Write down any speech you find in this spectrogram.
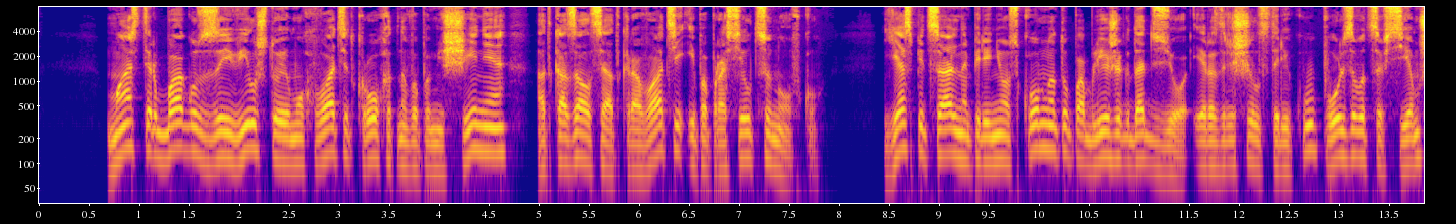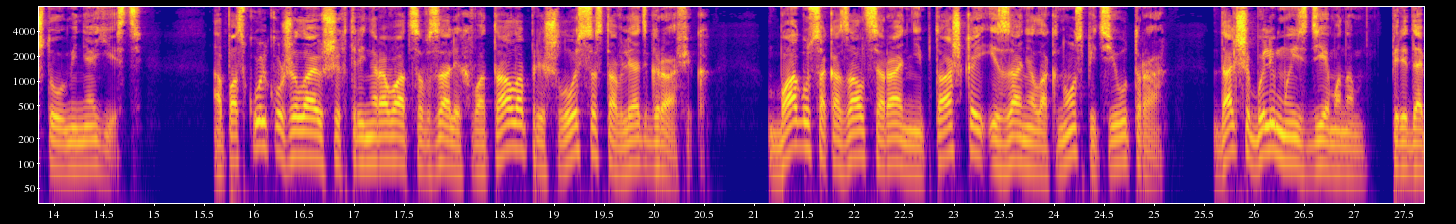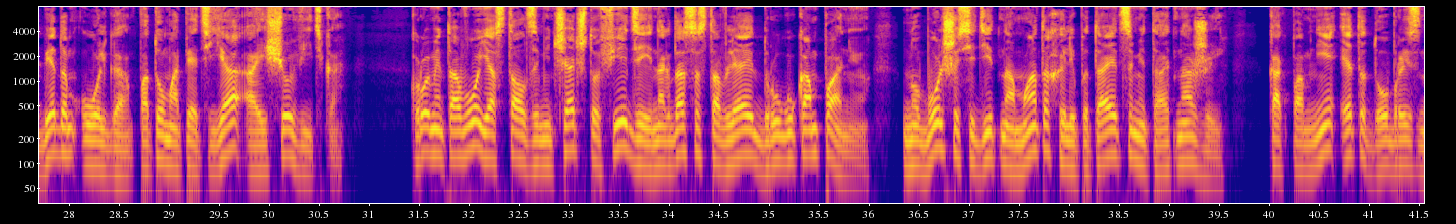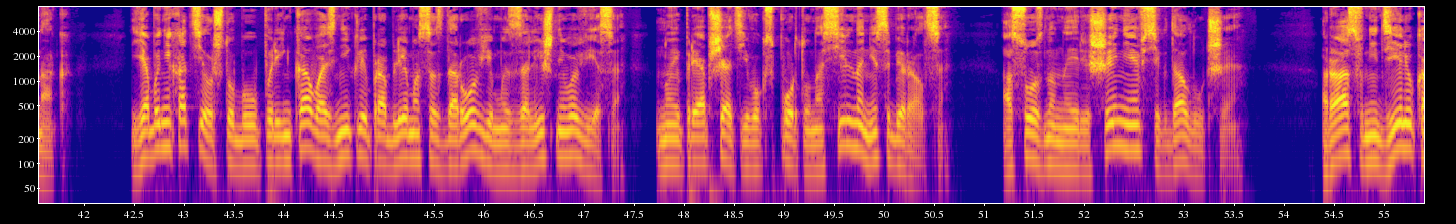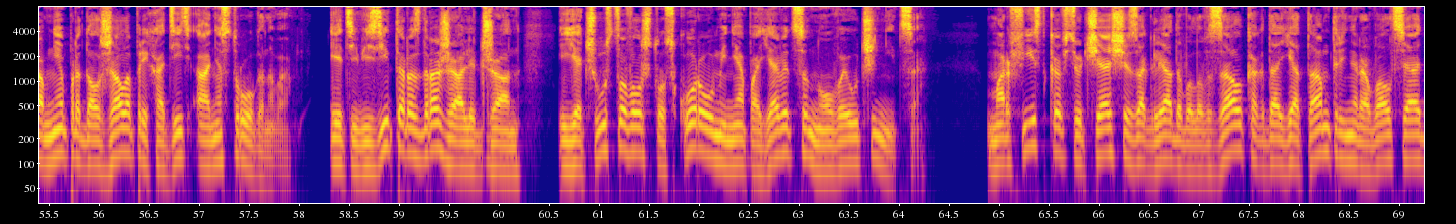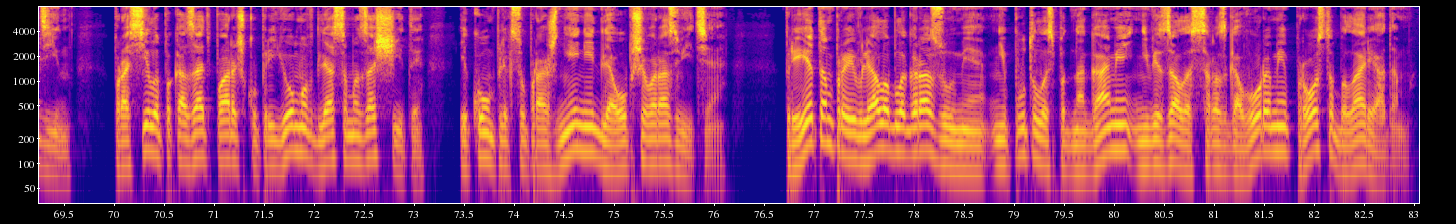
Мастер Багус заявил, что ему хватит крохотного помещения, отказался от кровати и попросил циновку. Я специально перенес комнату поближе к дадзё и разрешил старику пользоваться всем, что у меня есть. А поскольку желающих тренироваться в зале хватало, пришлось составлять график. Багус оказался ранней пташкой и занял окно с пяти утра. Дальше были мы с демоном. Перед обедом Ольга, потом опять я, а еще Витька. Кроме того, я стал замечать, что Федя иногда составляет другу компанию, но больше сидит на матах или пытается метать ножи. Как по мне, это добрый знак. Я бы не хотел, чтобы у паренька возникли проблемы со здоровьем из-за лишнего веса, но и приобщать его к спорту насильно не собирался. Осознанные решения всегда лучшее. Раз в неделю ко мне продолжала приходить Аня Строганова. Эти визиты раздражали Джан, и я чувствовал, что скоро у меня появится новая ученица. Морфистка все чаще заглядывала в зал, когда я там тренировался один, просила показать парочку приемов для самозащиты и комплекс упражнений для общего развития. При этом проявляла благоразумие, не путалась под ногами, не вязалась с разговорами, просто была рядом.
